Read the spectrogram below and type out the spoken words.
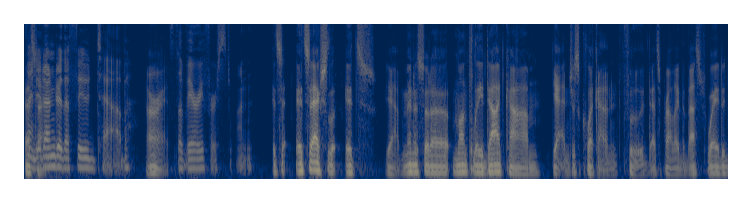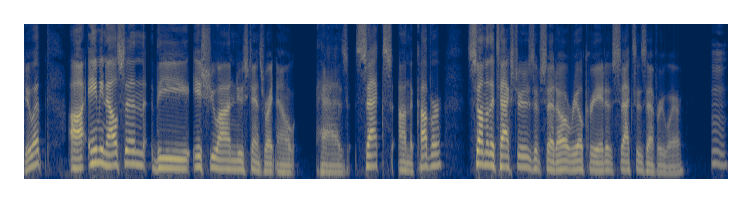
That's Find it under the food tab. All right. It's the very first one. It's it's actually it's yeah, minnesotamonthly.com. Yeah, and just click on food. That's probably the best way to do it. Uh, Amy Nelson, the issue on newsstands right now has sex on the cover. Some of the textures have said, "Oh, real creative, sex is everywhere." Mm.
